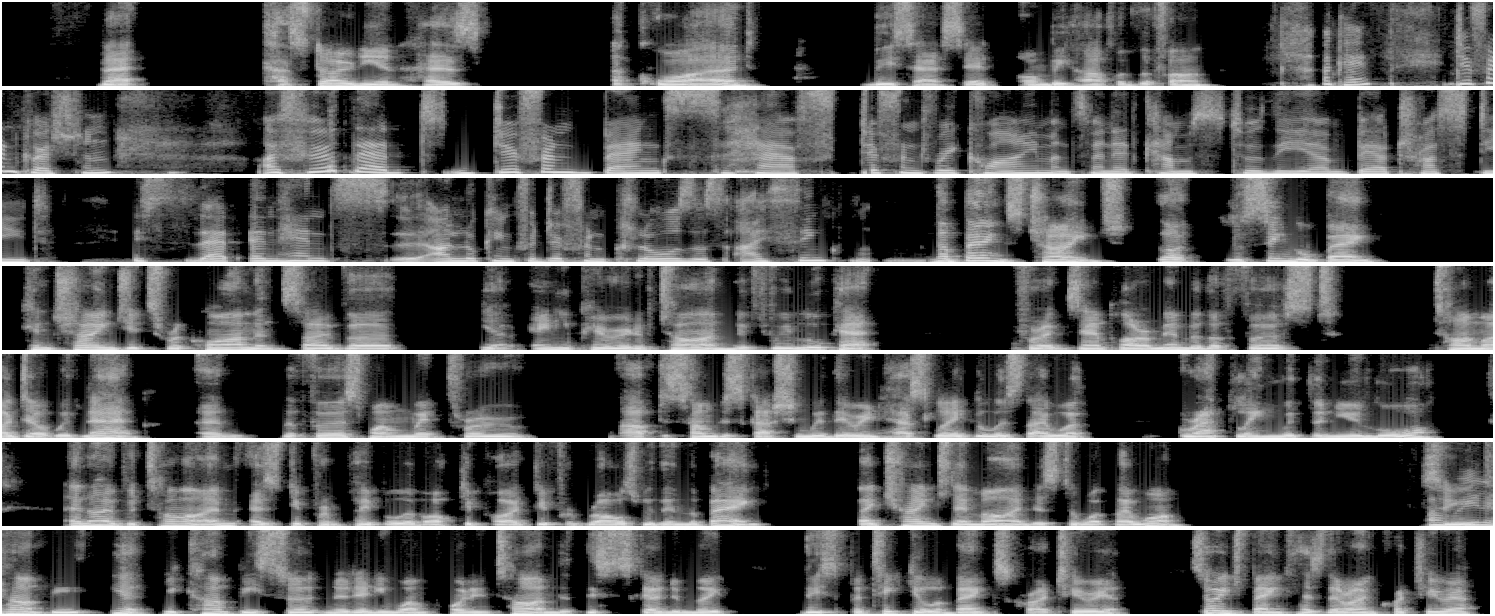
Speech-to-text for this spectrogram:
that custodian has acquired this asset on behalf of the fund. Okay, different question. I've heard that different banks have different requirements when it comes to the um, bare trust deed. Is that and hence uh, are looking for different clauses? I think the banks change. Like the single bank can change its requirements over you know any period of time. If we look at, for example, I remember the first time I dealt with NAB, and the first one went through after some discussion with their in-house legal as they were grappling with the new law. And over time, as different people have occupied different roles within the bank, they change their mind as to what they want. Oh, So really? you can't be yeah, you can't be certain at any one point in time that this is going to meet this particular bank's criteria. So each bank has their own criteria.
